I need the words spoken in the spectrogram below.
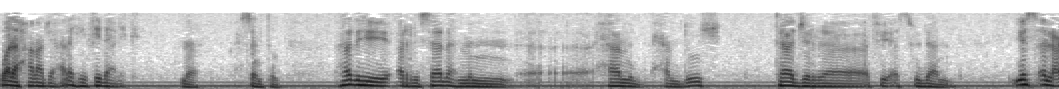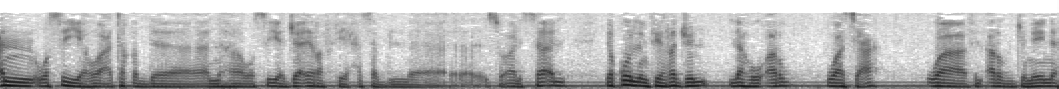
ولا حرج عليه في ذلك. نعم أحسنتم. هذه الرسالة من آه، حامد حمدوش تاجر آه، في السودان. يسأل عن وصية وأعتقد آه، أنها وصية جائرة في حسب سؤال السائل. يقول إن فيه رجل له أرض واسعة وفي الأرض جنينة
